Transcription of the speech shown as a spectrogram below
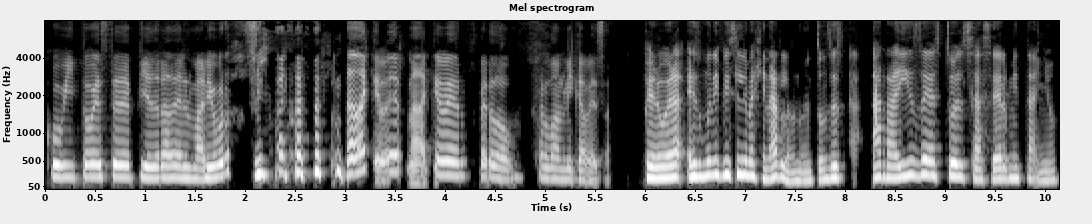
cubito este de piedra del Mario Bros. nada que ver, nada que ver, perdón, perdón, mi cabeza. Pero era, es muy difícil imaginarlo, ¿no? Entonces, a raíz de esto, él se hace ermitaño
